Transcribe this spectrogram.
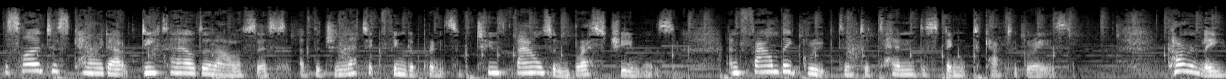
the scientists carried out detailed analysis of the genetic fingerprints of 2,000 breast tumours and found they grouped into 10 distinct categories. Currently,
